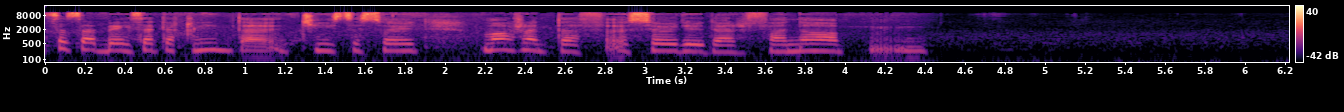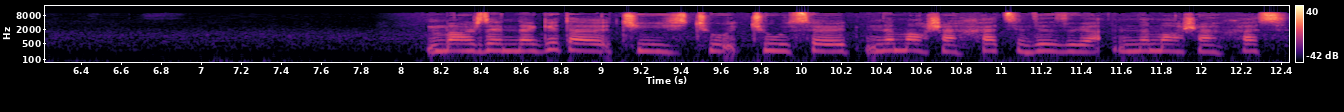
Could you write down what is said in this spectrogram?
خاصة بيسة إقليم تا چیز سوید ماشن تا سوید در فنا ماش زندگی تا چیز چول سوید نماشن خاص دزگا نماشن خاص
